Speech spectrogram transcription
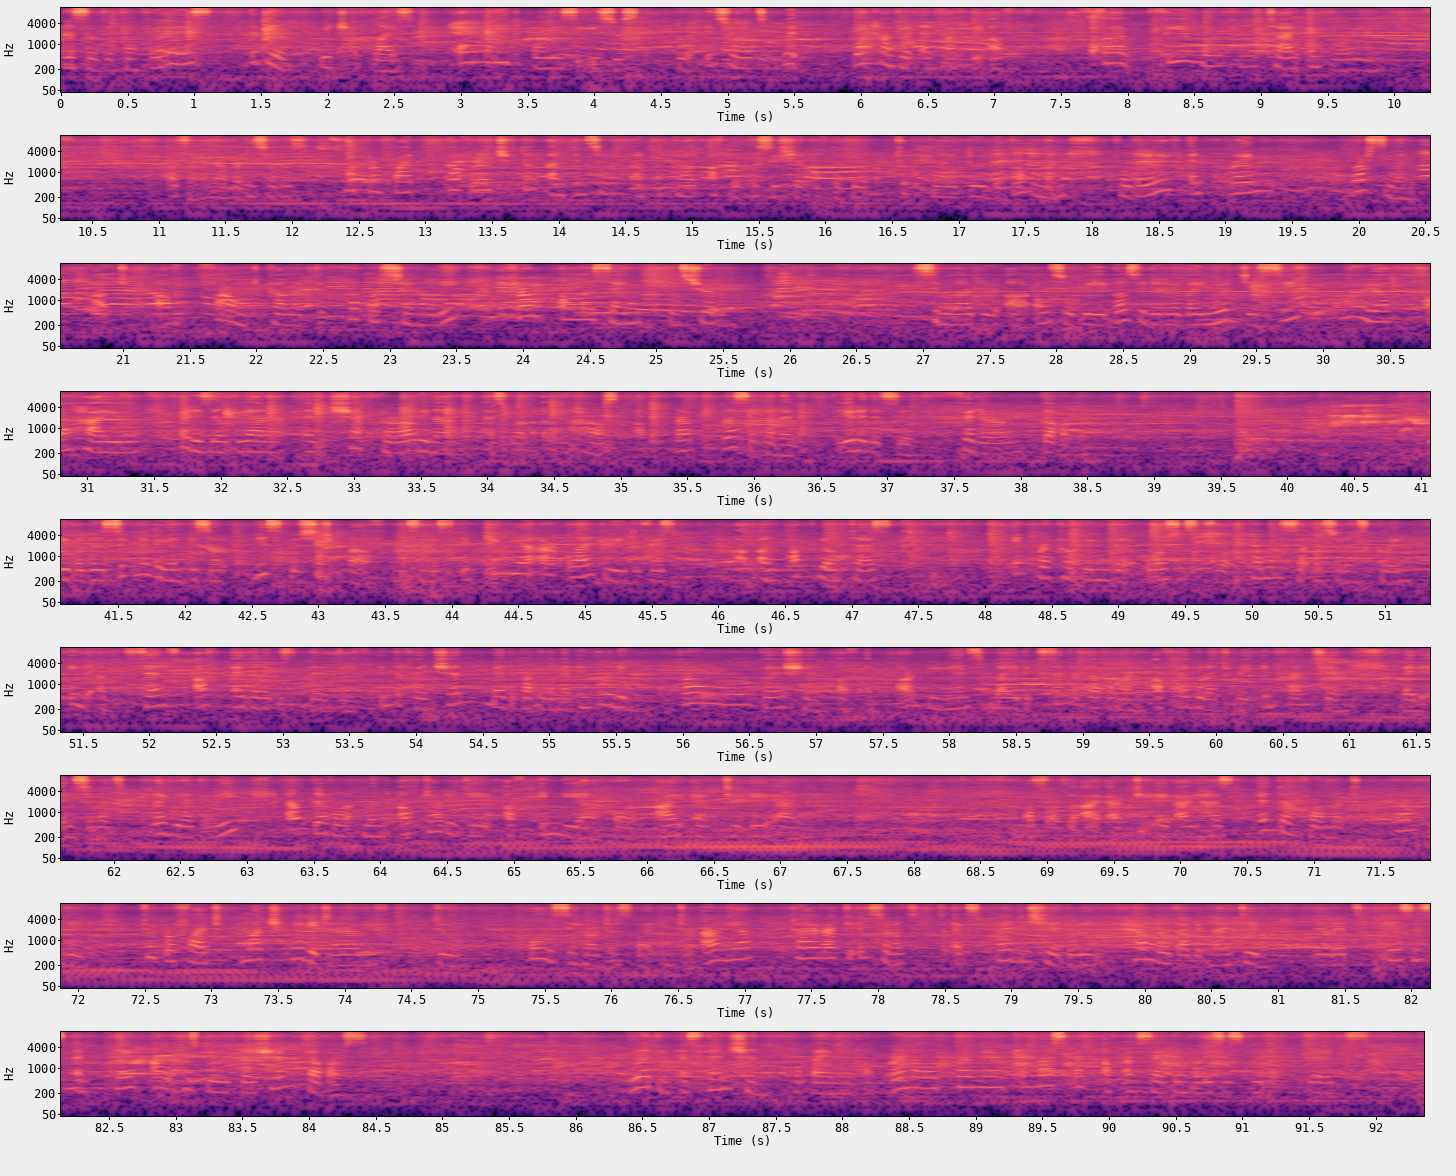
Resulting from various the bill, which applies only to policy issues to insurance with 150 of fewer full-time employees. Also, a number of insurers who provide coverage to an insured on account of the position of the bill to apply to the government for relief and reimbursement out of fund collected proportionally from a licensed insurer. Similar bills are uh, also being considered by New Jersey, New York, Ohio, Pennsylvania, and South Carolina, as well as the House of Representatives, United States federal government. Given the significant discussed above, businesses in India are likely to face an uphill task in recovering the losses through commercial insurance claims in the absence of either legislative intervention by the parliament including promulgation of an ordinance by the central government of regulatory intervention by the Insurance Regulatory and Development Authority of India or IRDAI. Although the IRDAI has intervened promptly to provide much needed relief to policyholders by inter alia direct insurance to expeditiously handle COVID-19 related cases and claim under hospitalization covers. Granting extension for payment of renewal premium in respect of accepting policies without claims.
